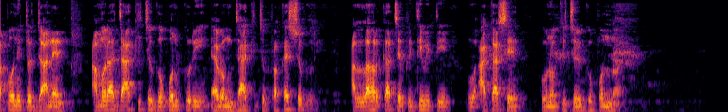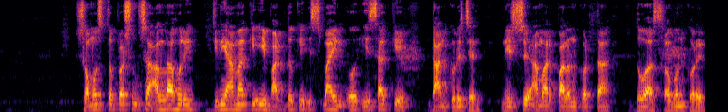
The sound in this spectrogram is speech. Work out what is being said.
আপনি তো জানেন আমরা যা কিছু গোপন করি এবং যা কিছু প্রকাশ্য করি, আল্লাহর কাছে পৃথিবীতে ও আকাশে কোনো কিছুই গোপন নয়। সমস্ত প্রশংসা আল্লাহরই, যিনি আমাকে এই বার্ধক্যে ইসমাইল ও ইসাককে দান করেছেন, নিশ্চয় আমার পালনকর্তা দোয়া শ্রবণ করেন।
